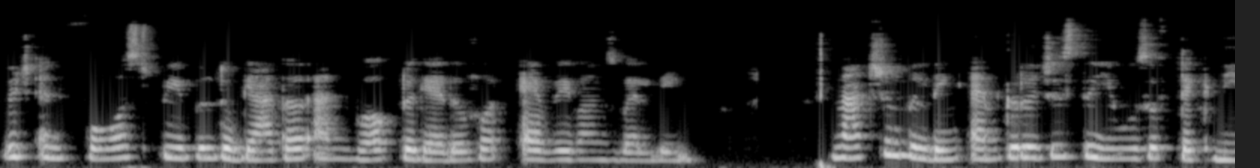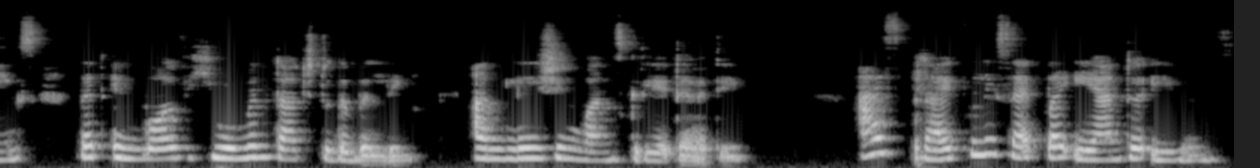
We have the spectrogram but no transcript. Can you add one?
which enforced people to gather and work together for everyone's well being. Natural building encourages the use of techniques that involve human touch to the building, unleashing one's creativity. As rightfully said by Ianto Evans,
